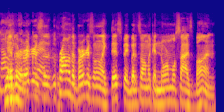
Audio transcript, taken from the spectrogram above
Not Yeah, like the the burgers. The, the problem with the burgers is only like this big, but it's on like a normal size bun.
